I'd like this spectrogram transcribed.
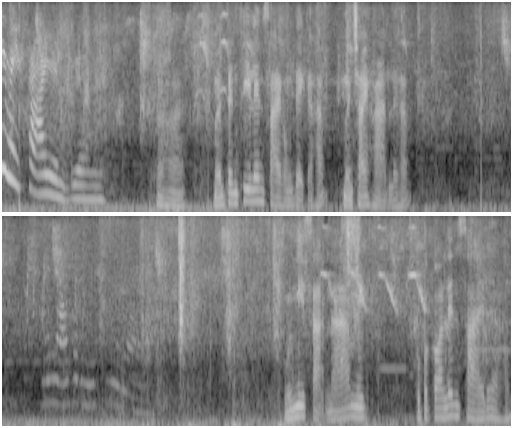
นี่ไม่ทรายอย่างเดียวเลยใช่เหมือนเป็นที่เล่นทรายของเด็กอะครับ เหมือนชายหาดเลยครับน้ำน้ำก็มีชื่ออะไรอุ๊ยมีสระน้ำมีอุปกรณ์เล่นทรายด้วยอะครับ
